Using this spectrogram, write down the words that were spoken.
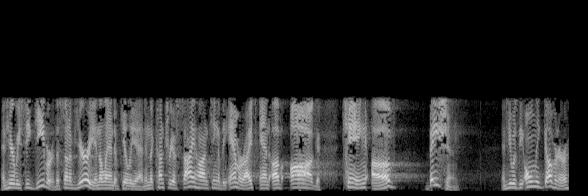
And here we see Geber, the son of Uri, in the land of Gilead, in the country of Sihon, king of the Amorites, and of Og, king of Bashan and he was the only governor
